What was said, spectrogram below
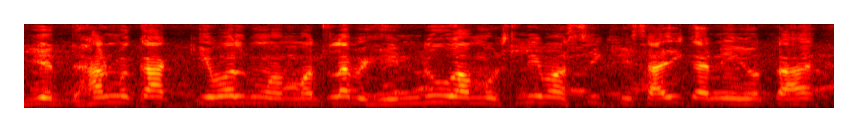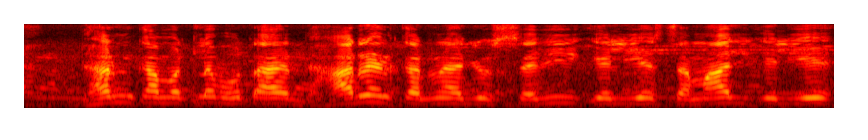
ये धर्म का केवल मतलब हिंदू और मुस्लिम और सिख ईसाई का नहीं होता है। धर्म का मतलब होता है धारण करना जो शरीर के लिए, समाज के लिए,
